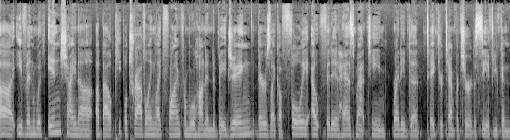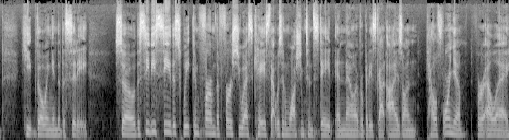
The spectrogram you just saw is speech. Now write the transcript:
uh, even within China about people traveling, like flying from Wuhan into Beijing. There's like a fully outfitted hazmat team ready to take your temperature to see if you can keep going into the city. So the CDC this week confirmed the first U.S. case that was in Washington state, and now everybody's got eyes on California for LA.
